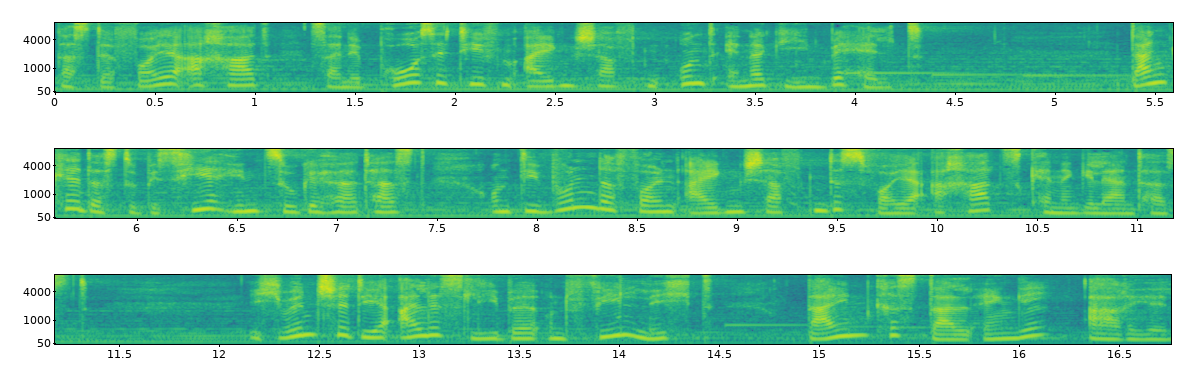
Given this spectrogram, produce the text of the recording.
dass der Feuerachat seine positiven Eigenschaften und Energien behält. Danke, dass du bis hierhin zugehört hast und die wundervollen Eigenschaften des Feuerachats kennengelernt hast. Ich wünsche dir alles Liebe und viel Licht, dein Kristallengel Ariel.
